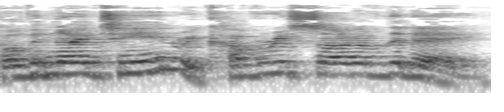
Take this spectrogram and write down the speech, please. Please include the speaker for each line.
Speaker 1: COVID 19 Recovery Song of the Day.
